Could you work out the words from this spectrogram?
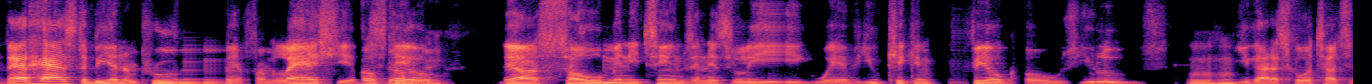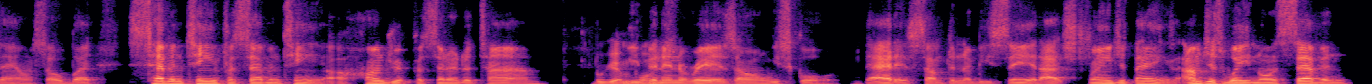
that has to be an improvement from last year. But Oh, still. There are so many teams in this league where if you kicking field goals, you lose. Mhm. You got to score touchdowns. So, but 17 for 17, 100% of the time we're getting we've points. been in the red zone, we score. That is something to be said. I, stranger things. I'm just waiting on seven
